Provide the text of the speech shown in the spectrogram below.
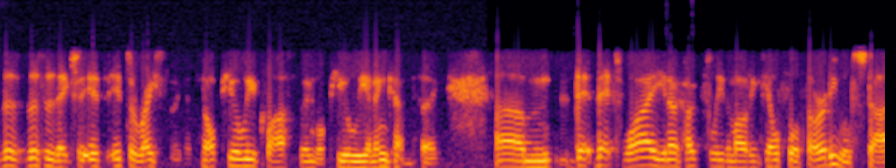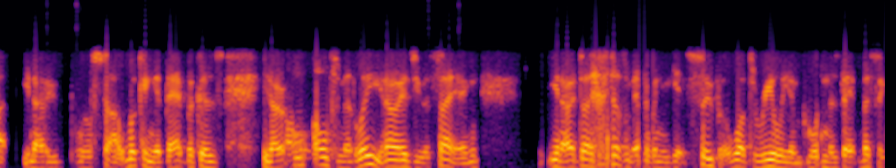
this, this is actually it's, it's a race thing. It's not purely a class thing or purely an income thing. Um, that, that's why you know hopefully the Maori Health Authority will start you know will start looking at that because you know ultimately you know as you were saying you know, it doesn't matter when you get super. What's really important is that missing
